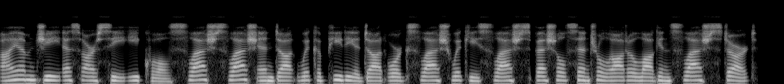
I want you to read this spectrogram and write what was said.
imgsrc equals slash slash n dot wikipedia dot org slash wiki slash special central auto login slash start,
